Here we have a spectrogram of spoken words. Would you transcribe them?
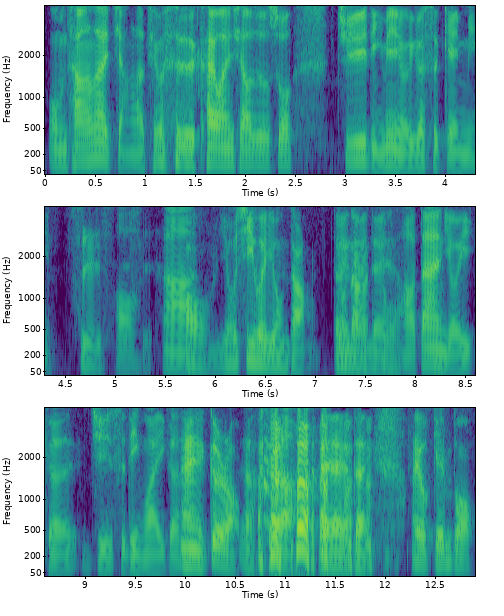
我们常常在讲了，就是开玩笑，就是说 G 里面有一个是 gaming。是哦，那哦，游戏会用到，用到很多。哦。当然有一个 G 是另外一个，哎，Girl，对对对，还有 gamble，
